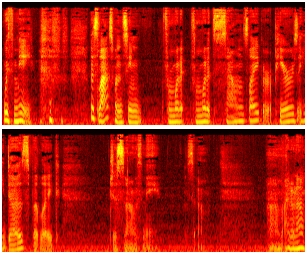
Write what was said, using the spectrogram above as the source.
With me. This last one seemed from what it from what it sounds like or appears that he does, but like just not with me. So um, I don't know.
